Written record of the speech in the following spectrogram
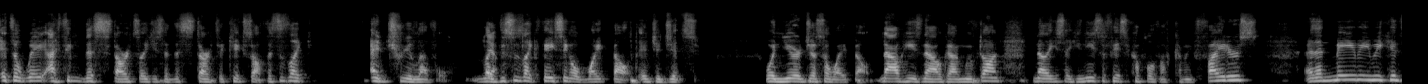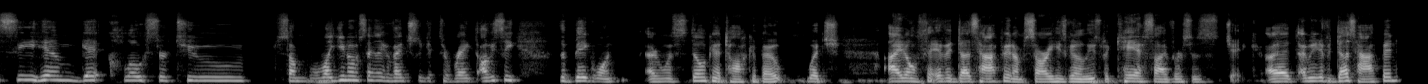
it's a way. I think this starts, like you said, this starts. It kicks off. This is like entry level. Like Yep. this is like facing a white belt in jiu-jitsu when you're just a white belt. Now he's now got moved on. Now, like you said, he needs to face a couple of upcoming fighters, and then maybe we can see him get closer to some like you know what I'm saying, like eventually get to ranked. Obviously, the big one everyone's still going to talk about, which I don't think if it does happen, I'm sorry he's going to lose, but KSI versus Jake. I, I mean, if it does happen,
